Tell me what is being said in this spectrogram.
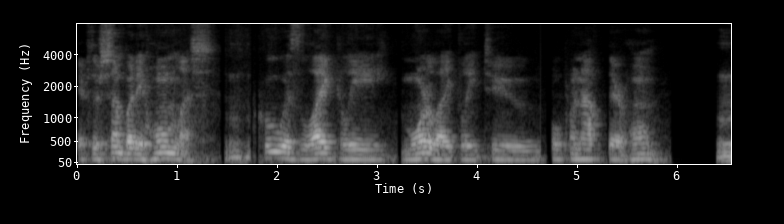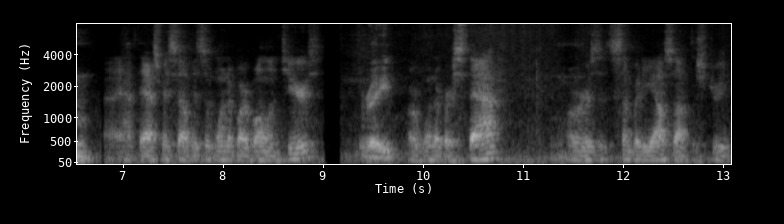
If there's somebody homeless, Mhm. who is likely, more likely to open up their home? Mm. I have to ask myself, is it one of our volunteers Right. or one of our staff? Or is it somebody else off the street?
